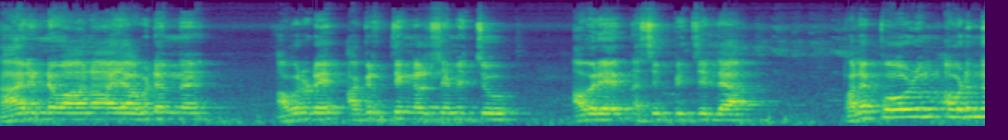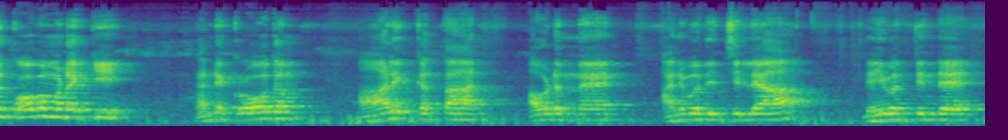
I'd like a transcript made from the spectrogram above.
കാരുണ്യവാനായ അവിടുന്ന് അവരുടെ അകൃത്യങ്ങൾ ക്ഷമിച്ചു. അവരെ നശിപ്പിച്ചില്ല. പലപ്പോഴും അവിടുന്ന് കോപമടക്കി തന്റെ ക്രോധം ആളിക്കത്താൻ അവിടുന്ന് അനുവദിച്ചില്ല. ദൈവത്തിന്റെ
